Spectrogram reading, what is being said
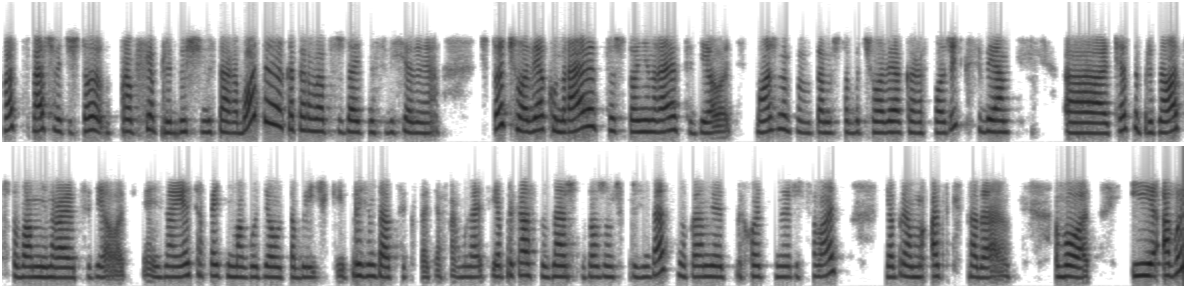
Просто спрашивайте, что про все предыдущие места работы, которые вы обсуждаете на собеседовании, что человеку нравится, что не нравится делать. Можно, там, чтобы человека расположить к себе, честно признаваться, что вам не нравится делать. Я не знаю, я терпеть не могу делать таблички. И презентации, кстати, оформлять. Я прекрасно знаю, что должен быть презентация, но когда мне это приходится нарисовать, я прям адски страдаю. Вот. И, а вы,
